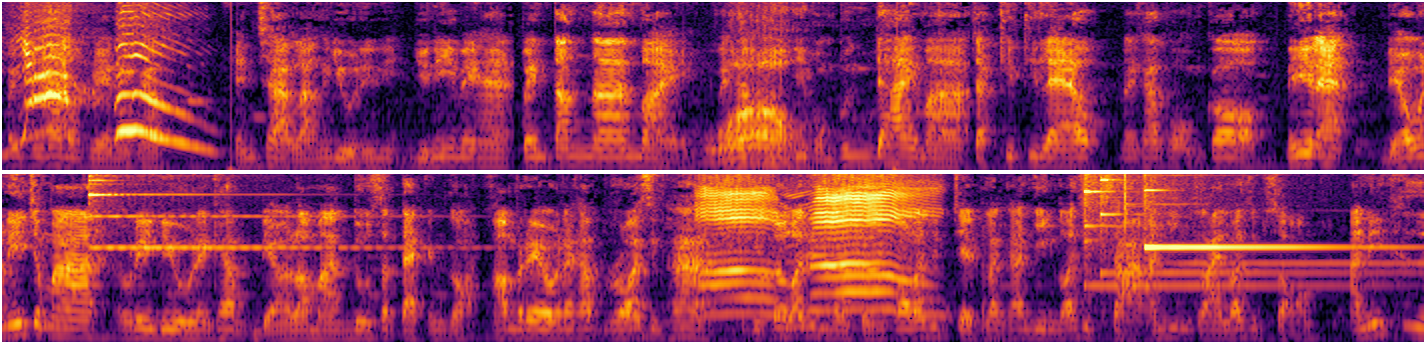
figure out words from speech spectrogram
ไม่พูดพร่ำทำเพลงนะครับ เห็นฉากหลังอยู่นี่อยู่นี่ไหมฮะ เป็นตำนานใหม่นะครับว้าวที่ผมเพิ่งได้มาจากคลิปที่แล้วนะครับ ผมก็นี่แหละ เดี๋ยววันนี้จะมารีวิวนะครับ เดี๋ยวเรามาดูสแตทกันก่อน ความเร็วนะครับ 115ปิโต้116ตัวสกอร์117 พลังการยิง 113 ยิงไกล 112 อันนี้คือ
